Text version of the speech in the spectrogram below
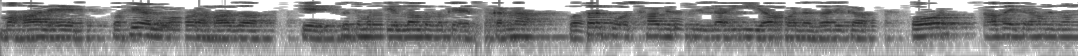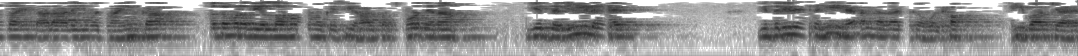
محال ہے۔ وفعل اور حاضا کہ حضرت عمر رضی اللہ عنہ کے ایسا کرنا۔ وترک اصحاب رسول اللہ یا نظارے کا اور صحابہ اکرام رضوان اللہ تعالی علیہ مجمعین کا۔ حضرت عمر رضی اللہ عنہ کسی حال پر چھوڑ دینا، یہ دلیل ہے یہ دلیل صحیح ہے اللہ کا الحق. یہی بات کیا ہے؟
